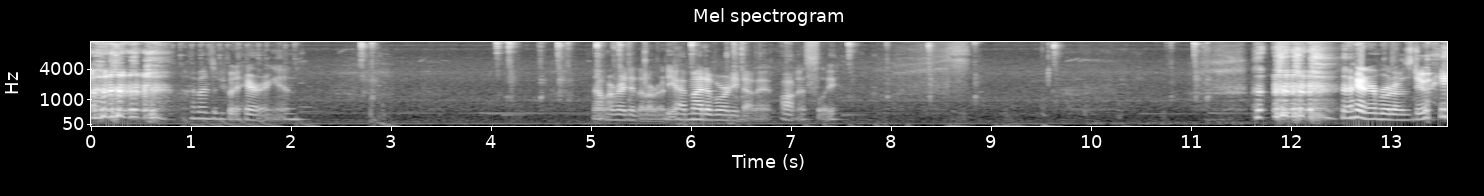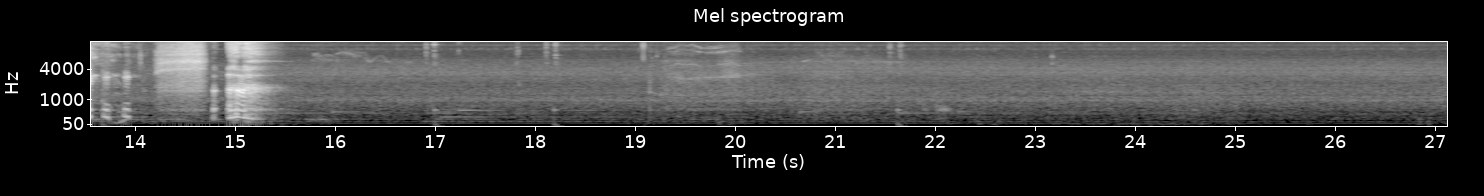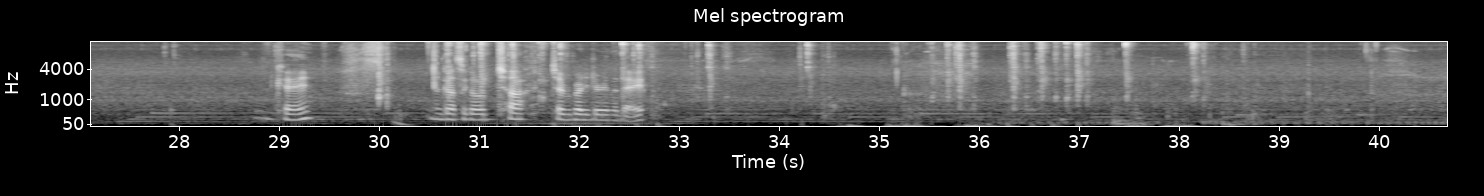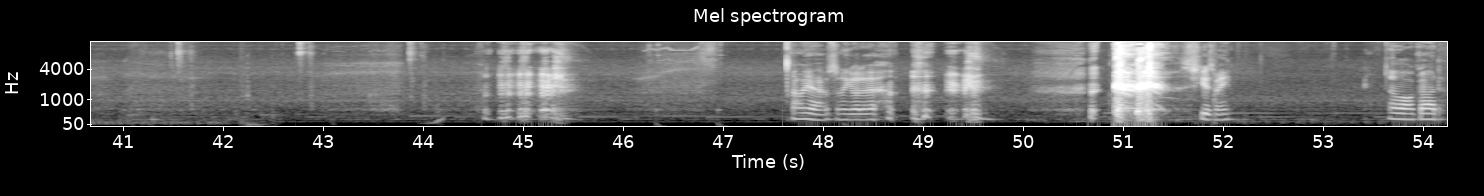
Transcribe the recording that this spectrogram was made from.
happens if you put herring in? No, I already did that already. I might have already done it, honestly. I can't remember what I was doing. Okay. I guess I go talk to everybody during the day. oh yeah, I was gonna go to... Excuse me. Oh god.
